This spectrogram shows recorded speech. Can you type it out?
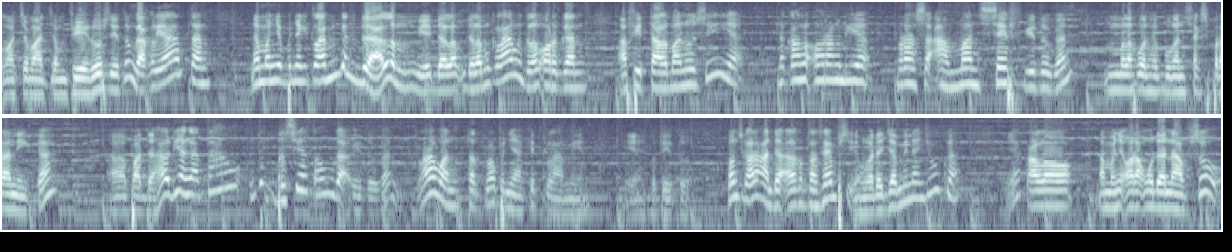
macam-macam virus itu nggak kelihatan. Namanya penyakit kelamin kan di dalam ya dalam dalam kelamin dalam organ vital manusia. Nah kalau orang dia merasa aman safe gitu kan melakukan hubungan seks pranikah uh, padahal dia nggak tahu itu bersih atau enggak gitu kan. Rawan tertular penyakit kelamin. Ya seperti itu. Kan sekarang ada alat kontrasepsi yang nggak ada jaminan juga. Ya kalau namanya orang udah nafsu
